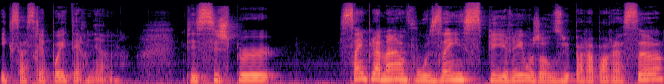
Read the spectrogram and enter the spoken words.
et que ça serait pas éternel. Puis si je peux simplement vous inspirer aujourd'hui par rapport à ça,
